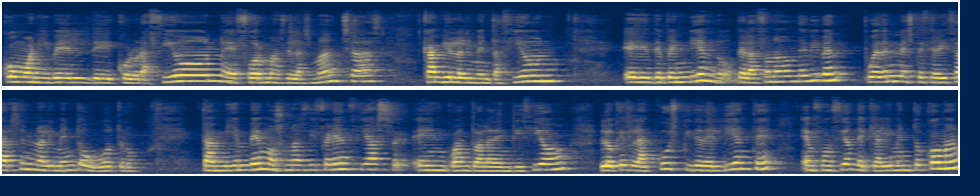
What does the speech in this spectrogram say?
como a nivel de coloración, eh, formas de las manchas, cambio en la alimentación. Eh, dependiendo de la zona donde viven, pueden especializarse en un alimento u otro. También vemos unas diferencias en cuanto a la dentición, lo que es la cúspide del diente, en función de qué alimento coman,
